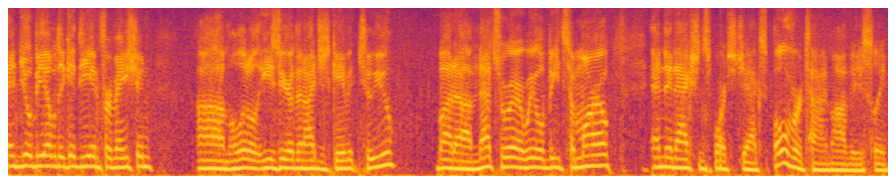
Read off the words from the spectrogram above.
and you'll be able to get the information um, a little easier than I just gave it to you. But um, that's where we will be tomorrow. And then Action Sports Jax overtime, obviously,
